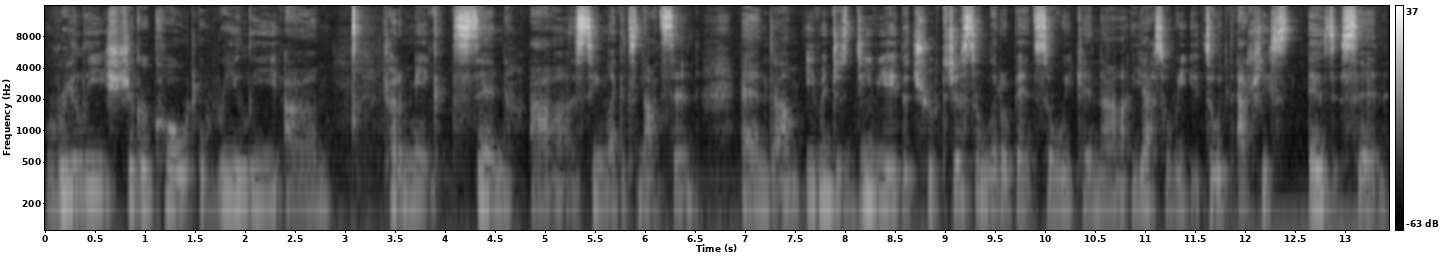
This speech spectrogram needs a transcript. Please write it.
really sugarcoat really um, try to make sin uh, seem like it's not sin. And um, even just deviate the truth just a little bit so we can uh, yeah so we so it actually is sin.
